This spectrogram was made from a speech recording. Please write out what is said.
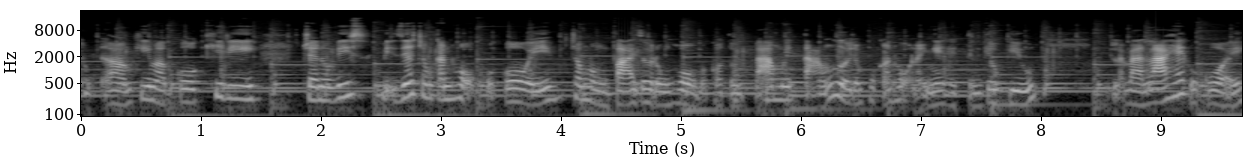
Um, khi mà cô Kitty Genovese bị giết trong căn hộ của cô ấy trong vòng vài giờ đồng hồ và có tới 38 người trong khu căn hộ này nghe thấy tiếng kêu cứu và la hét của cô ấy.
